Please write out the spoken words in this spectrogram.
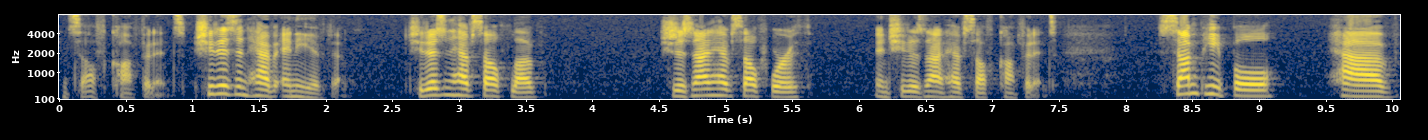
and self confidence. She doesn't have any of them. She doesn't have self love. She does not have self worth and she does not have self confidence. Some people have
